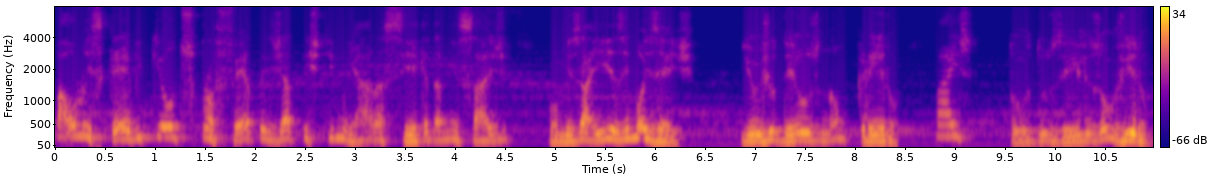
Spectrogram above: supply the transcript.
Paulo escreve que outros profetas já testemunharam acerca da mensagem, como Isaías e Moisés e os judeus não creram, mas todos eles ouviram.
